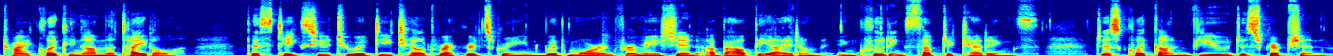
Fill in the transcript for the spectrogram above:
try clicking on the title. This takes you to a detailed record screen with more information about the item, including subject headings. Just click on View Description.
